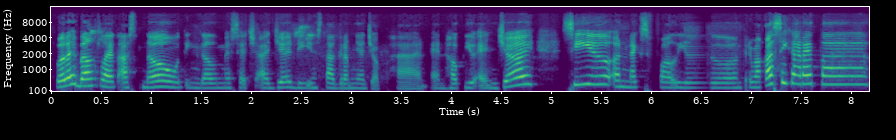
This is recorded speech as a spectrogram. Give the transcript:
boleh banget let us know. Tinggal message aja di Instagramnya Jobhan. And hope you enjoy. See you on next volume. Terima kasih Kak Reta.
